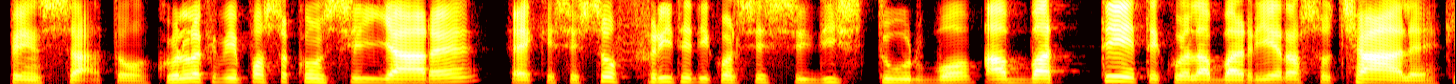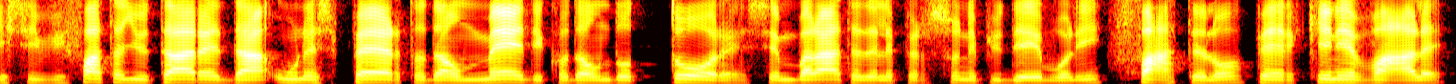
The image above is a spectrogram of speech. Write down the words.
pensato. Quello che vi posso consigliare è che se soffrite di qualsiasi disturbo, abbattete quella barriera sociale che se vi fate aiutare da un esperto, da un medico, da un dottore, sembrate delle persone più deboli, fatelo perché ne vale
